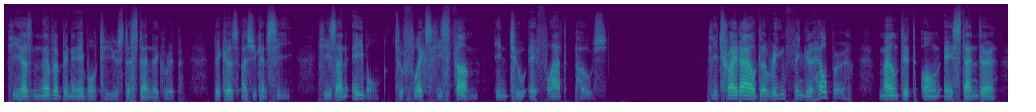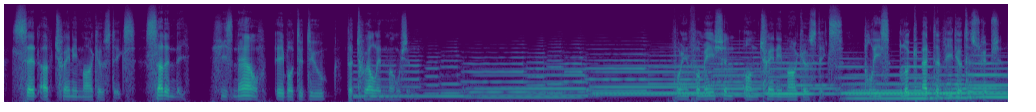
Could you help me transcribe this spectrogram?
he has never been able to use the standard grip because as you can see, he's unable to flex his thumb into a flat pose. He tried out the ring finger helper mounted on a standard set of training Marco sticks. Suddenly, he's now able to do the twirling motion. For information on training Marco sticks, please look at the video description.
